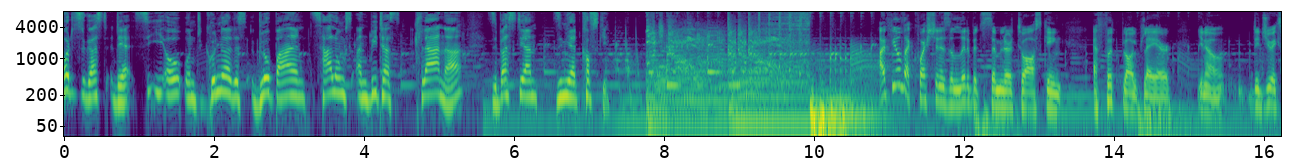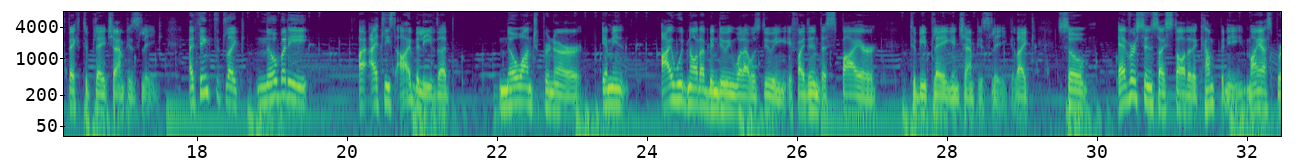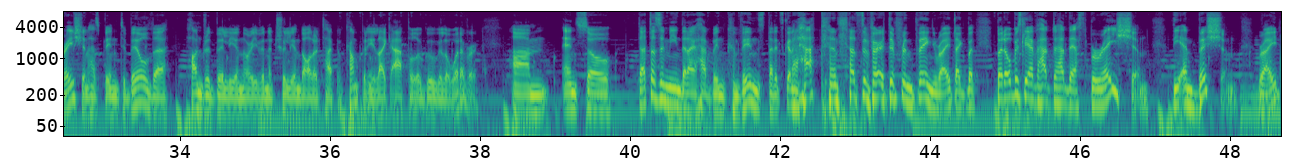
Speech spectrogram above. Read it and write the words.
Heute zu Gast der CEO und Gründer des globalen Zahlungsanbieters Klarna, Sebastian Siemiatkowski. I feel that question is a little bit similar to asking a football player, you know, did you expect to play Champions League? I think that like nobody, at least I believe that no entrepreneur, I mean, I would not have been doing what I was doing if I didn't aspire to be playing in Champions League. Like, so ever since I started a company, my aspiration has been to build a hundred billion or even a trillion dollar type of company like Apple or Google or whatever. Um, and so that doesn't mean that I have been convinced that it's going to happen. That's a very different thing, right? Like, but but obviously I've had to have the aspiration, the ambition, right?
